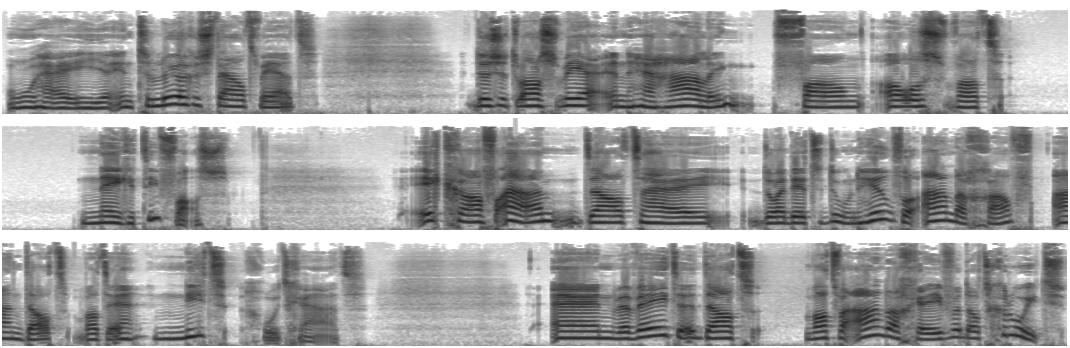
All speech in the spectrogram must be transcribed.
hoe hij hierin teleurgesteld werd. Dus het was weer een herhaling van alles wat negatief was. Ik gaf aan dat hij door dit te doen heel veel aandacht gaf aan dat wat er niet goed gaat. En we weten dat wat we aandacht geven, dat groeit.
